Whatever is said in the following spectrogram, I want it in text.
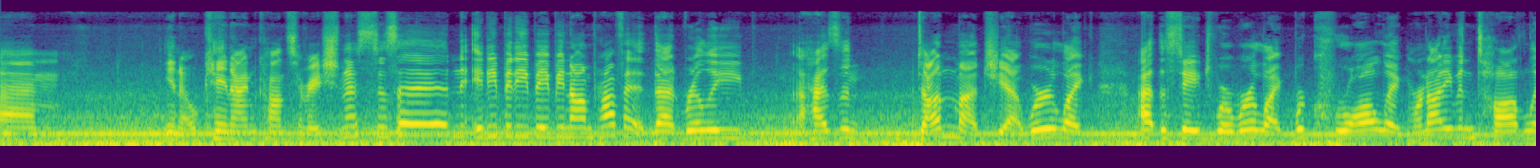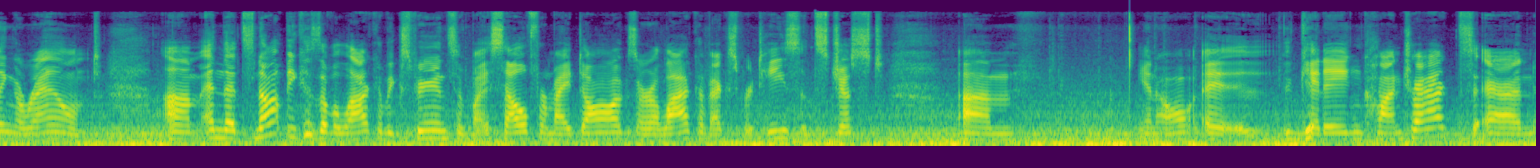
um, you know, Canine Conservationist is an itty bitty baby nonprofit that really hasn't done much yet. We're like at the stage where we're like, we're crawling, we're not even toddling around. Um, and that's not because of a lack of experience of myself or my dogs or a lack of expertise. It's just, um, you know, uh, getting contracts and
